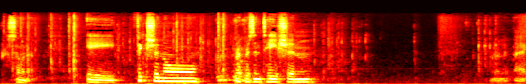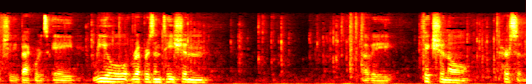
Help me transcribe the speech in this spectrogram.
Persona. A fictional representation, actually backwards, a real representation of a fictional person.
